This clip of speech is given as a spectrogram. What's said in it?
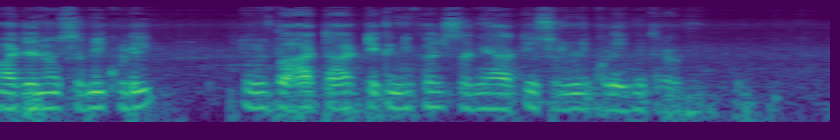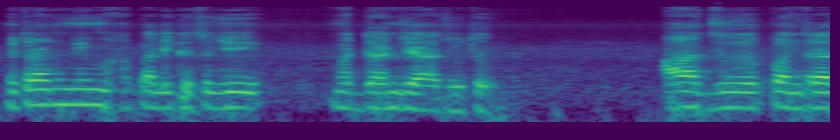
माझे नाव सनी खुडे. तुम्ही पाहत आहात टेक्निकल सनी आरती सुनील खुडे मित्रांनो. मित्रांनो मी महापालिकेचं जे मतदान जे आज होतं आज पंधरा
